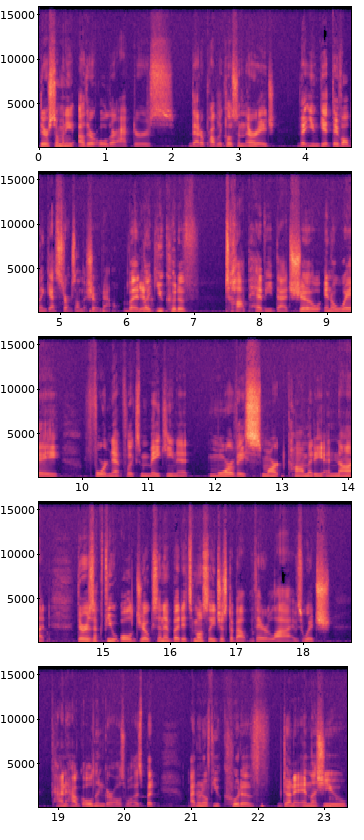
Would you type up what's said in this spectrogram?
there's so many other older actors that are probably close in their age that you can get they've all been guest stars on the show now. But Yeah. like you could have top heavied that show in a way for netflix making it more of a smart comedy and not there is a few old jokes in it but it's mostly just about their lives which kind of how golden girls was but I don't know if you could have done it unless you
